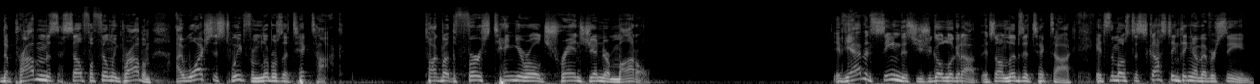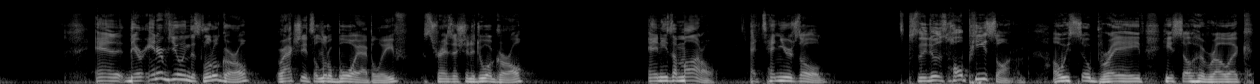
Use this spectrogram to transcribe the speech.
The problem is a self fulfilling problem. I watched this tweet from liberals at TikTok talk about the first 10 year old transgender model. If you haven't seen this, you should go look it up. It's on Libs at TikTok. It's the most disgusting thing I've ever seen. And they're interviewing this little girl, or actually, it's a little boy, I believe, who's transitioned into a girl. And he's a model at 10 years old. So they do this whole piece on him. Oh, he's so brave. He's so heroic.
